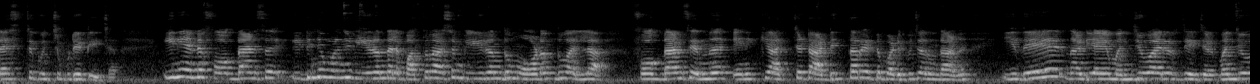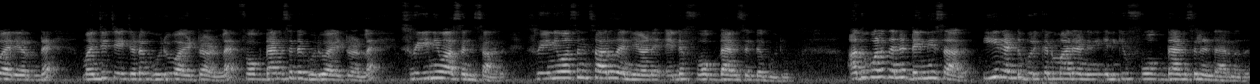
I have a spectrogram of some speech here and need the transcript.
best Kuchipudi teacher ഇനി എന്നെ ഫോക്ക് ഡാൻസ് ഇടിഞ്ഞു പൊളിഞ്ഞ് വീഴന്തല്ല. പത്ത് പ്രാവശ്യം വീഴന്തും ഓടന്തും അല്ല. ഫോക്ക് ഡാൻസ് എന്ന് എനിക്ക് അച്ചിട്ട് അടിത്തറയിട്ട് പഠിപ്പിച്ചത് എന്താണ്? ഇതേ നടിയായ മഞ്ജു വാര്യർ ചേച്ചി മഞ്ജു വാര്യറിന്റെ മഞ്ജു ചേച്ചിയുടെ ഗുരുവായിട്ടുള്ള ഫോക്ക് ഡാൻസിന്റെ ഗുരുവായിട്ടുള്ള ശ്രീനിവാസൻ സാർ ശ്രീനിവാസൻ സാർ തന്നെയാണ് എന്റെ ഫോക്ക് ഡാൻസിന്റെ ഗുരു. അതുപോലെ തന്നെ ഡെന്നി സാർ ഈ രണ്ട് ഗുരുക്കന്മാരാണ് എനിക്ക് ഫോക്ക് ഡാൻസിൽ ഉണ്ടായിരുന്നത്.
